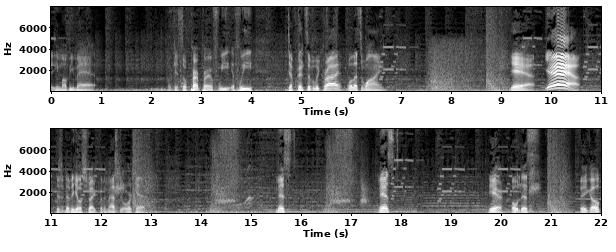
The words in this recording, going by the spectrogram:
He might be mad. Okay, so Purpur, if we if we defensively cry, well let's whine. Yeah. Yeah! There's another heel strike for the Master Orcat. Missed. Missed. Here, hold this. There you go.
